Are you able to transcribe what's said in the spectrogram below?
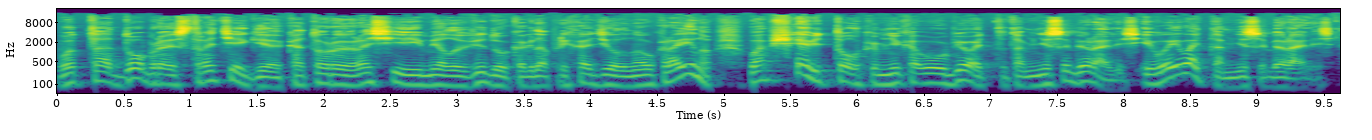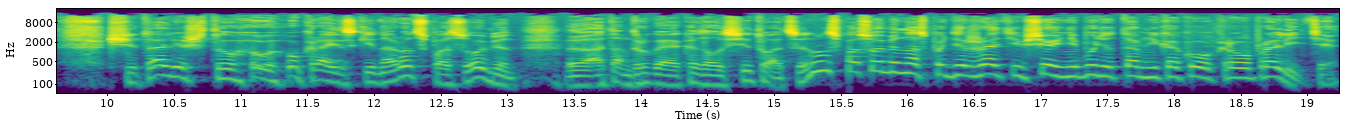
вот та добрая стратегия, которую Россия имела в виду, когда приходила на Украину, вообще ведь толком никого убивать-то там не собирались. И воевать там не собирались. Считали, что украинский народ способен, э, а там другая оказалась ситуация, ну, он способен нас поддержать, и все, и не будет там никакого кровопролития.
